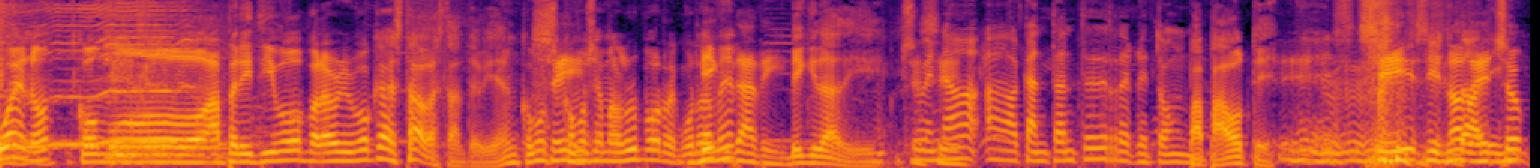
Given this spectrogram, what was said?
Bueno, como aperitivo para abrir boca está bastante bien. ¿Cómo, Sí. ¿cómo se llama el grupo? Recuérdame. Big Daddy. Big Daddy. Sí, Suena a cantante de reggaetón. Papaote. Sí, sí, no, de hecho,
